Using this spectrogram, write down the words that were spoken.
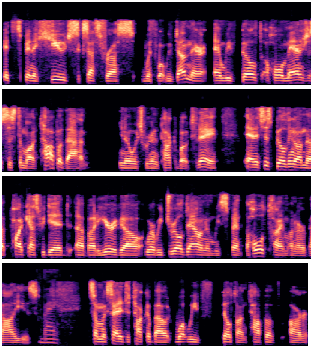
it's been a huge success for us with what we've done there. And we've built a whole management system on top of that, you know, which we're going to talk about today. And it's just building on the podcast we did about a year ago where we drilled down and we spent the whole time on our values. Right. So I'm excited to talk about what we've built on top of our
